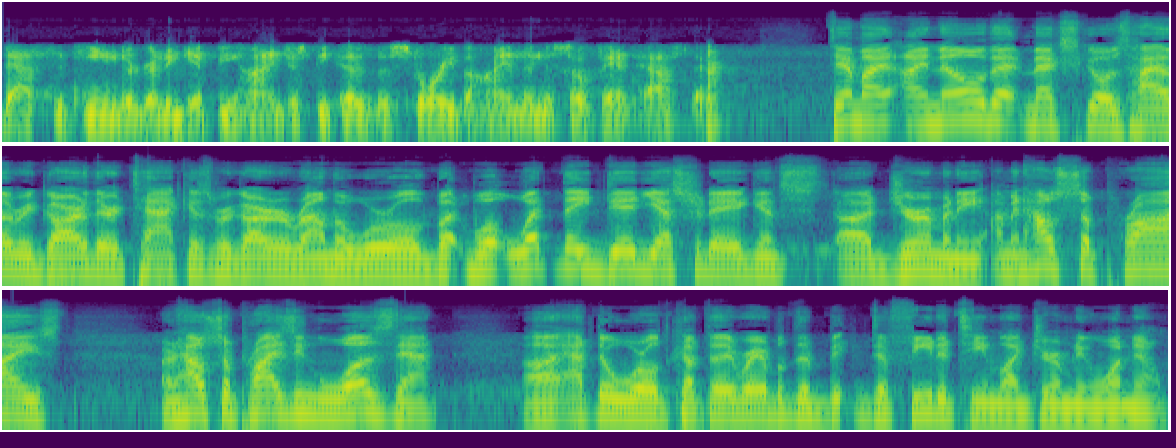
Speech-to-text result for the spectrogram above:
That's the team they're going to get behind just because the story behind them is so fantastic. Tim, I, I know that Mexico is highly regarded. Their attack is regarded around the world. But what what they did yesterday against uh, Germany, I mean, how surprised and how surprising was that uh, at the World Cup that they were able to be, defeat a team like Germany 1 0?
